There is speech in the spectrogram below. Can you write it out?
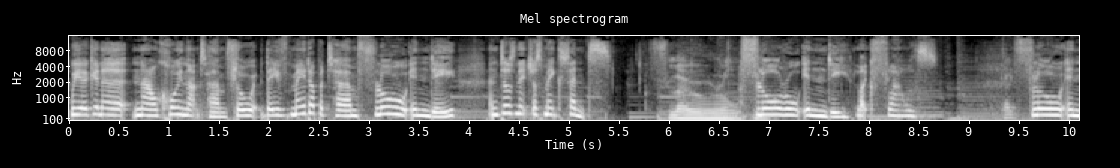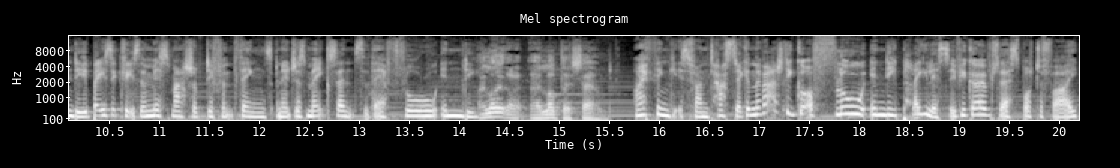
We are going to now coin that term. Floral, they've made up a term, floral indie, and doesn't it just make sense? Floral. Floral indie, like flowers. Floral indie. Basically, it's a mismatch of different things, and it just makes sense that they're floral indie. I like that. I love their sound. I think it's fantastic. And they've actually got a floral indie playlist. So if you go over to their Spotify,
